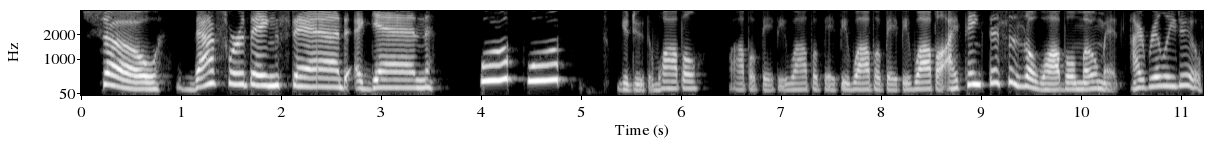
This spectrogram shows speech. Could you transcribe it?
So that's where things stand. Again, whoop, whoop. You do the wobble, wobble, baby, wobble, baby, wobble, baby, wobble. I think this is a wobble moment. I really do.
